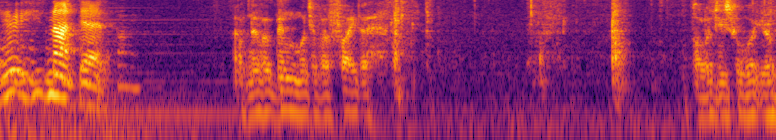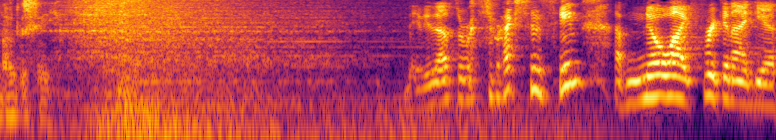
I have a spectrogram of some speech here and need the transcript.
There- He's not dead. I've never been much of a fighter. Apologies for what you're about to see. Maybe that's the resurrection scene. I have no I freaking idea.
